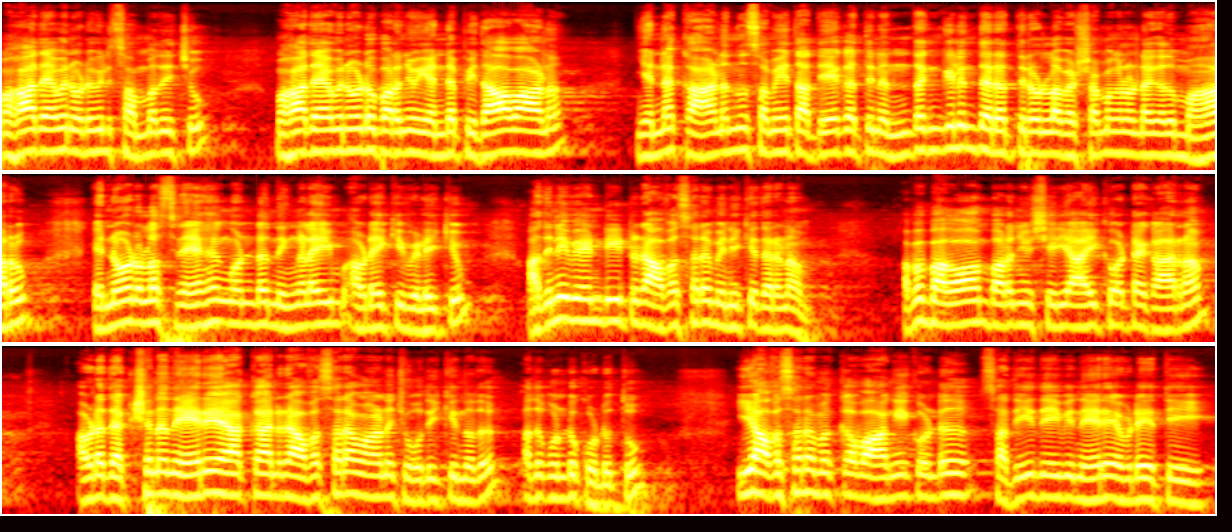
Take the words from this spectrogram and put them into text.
മഹാദേവൻ ഒടുവിൽ സമ്മതിച്ചു. മഹാദേവനോട് പറഞ്ഞു എന്റെ പിതാവാണ്. എന്നെ കാണുന്ന സമയത്ത് അദ്ദേഹത്തിന് എന്തെങ്കിലും തരത്തിലുള്ള വിഷമങ്ങളുണ്ടെങ്കിൽ അത് മാറും. എന്നോടുള്ള സ്നേഹം കൊണ്ട് നിങ്ങളെയും അവിടേക്ക് വിളിക്കും. അതിന് വേണ്ടിയിട്ടൊരു അവസരം എനിക്ക് തരണം. അപ്പോൾ ഭഗവാൻ പറഞ്ഞു ശരി ആയിക്കോട്ടെ. കാരണം അവിടെ ദക്ഷിണ നേരെയാക്കാൻ ഒരു അവസരമാണ് ചോദിക്കുന്നത്. അതുകൊണ്ട് കൊടുത്തു. ഈ അവസരമൊക്കെ വാങ്ങിക്കൊണ്ട് സതീദേവി നേരെ എവിടെ എത്തി?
